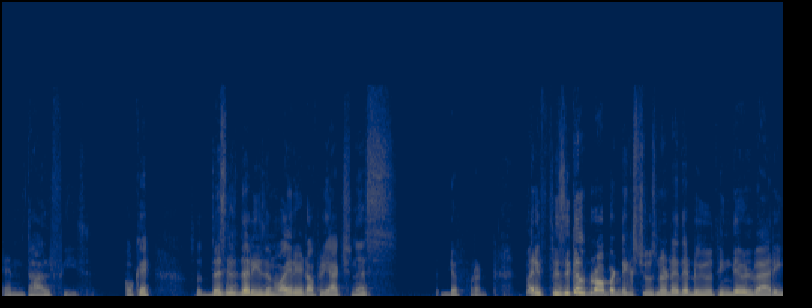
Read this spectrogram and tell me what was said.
enthalpies okay so this is the reason why rate of reaction is different మరి ఫిజికల్ ప్రాపర్టీస్ చూసినట్టయితే do you think they will vary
